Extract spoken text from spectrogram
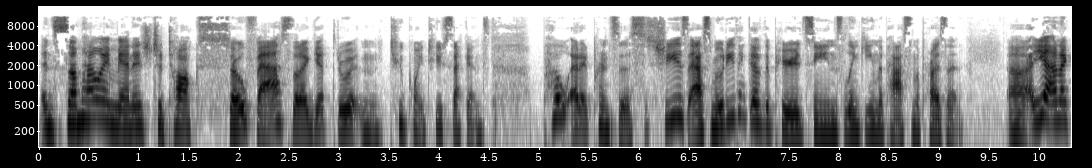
and somehow I managed to talk so fast that I get through it in 2.2 seconds. Poetic Princess. She is asked what do you think of the period scenes linking the past and the present? Uh, yeah, and I,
